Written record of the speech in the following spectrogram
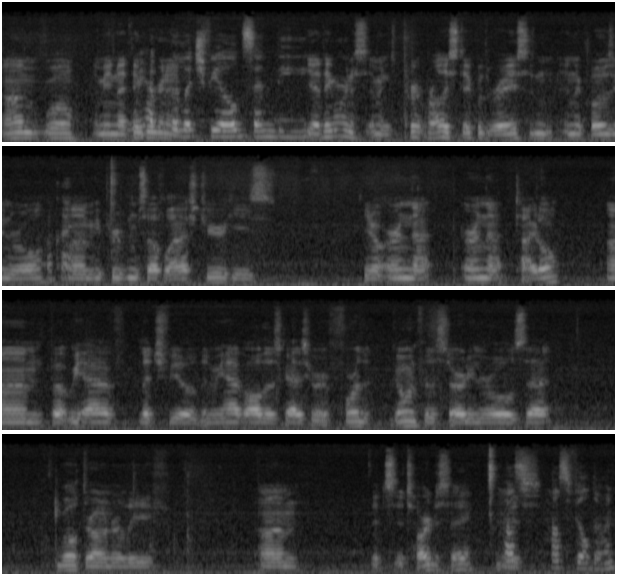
Um, well, I mean, I think we are gonna. the Litchfields and the. Yeah, I think we're gonna. I mean, pr- probably stick with Race in, in the closing role. Okay. Um, he proved himself last year. He's, you know, earned that earned that title. Um, but we have Litchfield and we have all those guys who are for the, going for the starting roles that will throw in relief. Um, it's it's hard to say. I mean, How's How's Phil doing?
